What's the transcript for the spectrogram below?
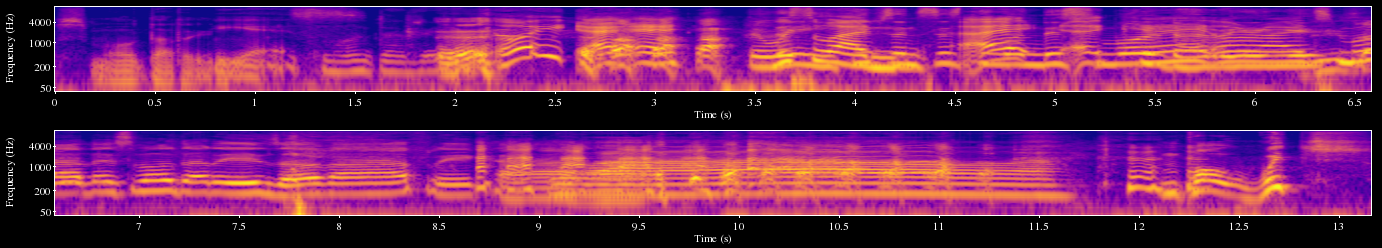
Small smoldering. Yes. Smoldering. Oi, eh, eh. The way this he one. keeps insisting Aye, on this okay, smoldering all right, is- These smol- are the smolderings of Africa. Wow. Paul, which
